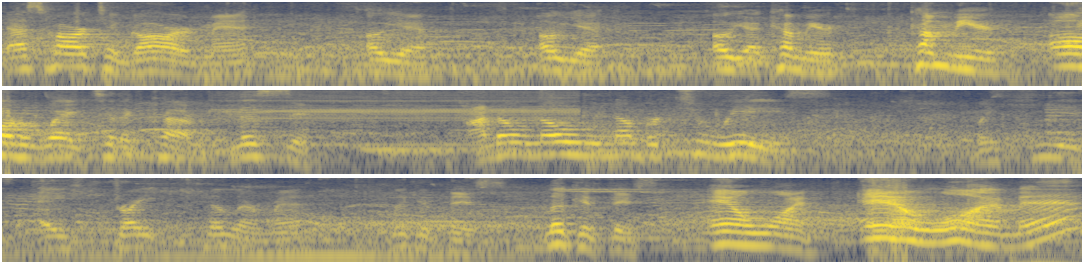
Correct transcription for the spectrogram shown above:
That's hard to guard, man. Oh, yeah. Oh, yeah. Oh, yeah. Come here. Come here. All the way to the cup. Listen. I don't know who number two is. But he is a straight killer, man. Look at this. Look at this. And one. And one, man.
